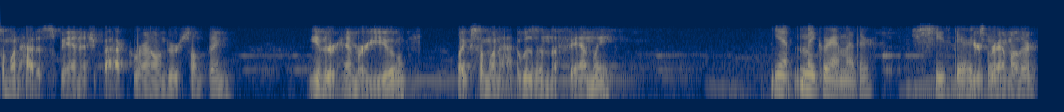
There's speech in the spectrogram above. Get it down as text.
someone had a Spanish background or something, either him or you, like someone was in the family. Yeah, my grandmother. She's there your too. grandmother.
